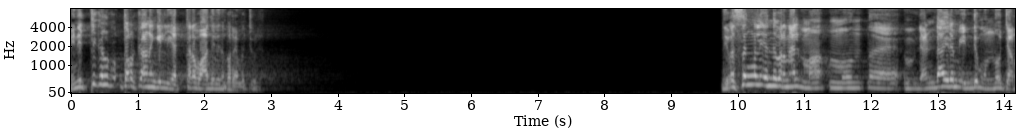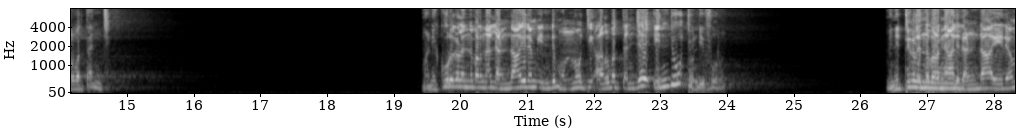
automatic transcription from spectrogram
മിനിറ്റുകൾ തുറക്കുകയാണെങ്കിൽ എത്ര വാതിൽ എന്ന് പറയാൻ പറ്റൂല. ദിവസങ്ങൾ എന്ന് പറഞ്ഞാൽ രണ്ടായിരം ഇന്റു മുന്നൂറ്റി അറുപത്തി അഞ്ച് മണിക്കൂറുകൾ എന്ന് പറഞ്ഞാൽ രണ്ടായിരം ഇന്റു മുന്നൂറ്റി അറുപത്തി അഞ്ച് ഇന്റു ട്വന്റി ഫോർ മിനിറ്റുകൾ എന്ന് പറഞ്ഞാൽ രണ്ടായിരം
